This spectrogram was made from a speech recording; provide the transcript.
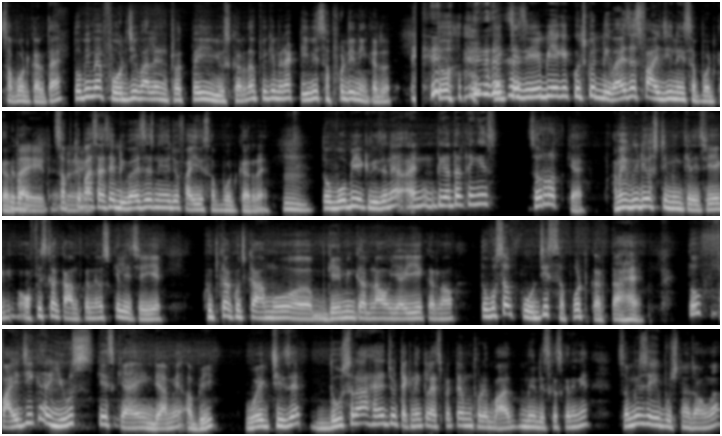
सपोर्ट करता है। तो भी मैं 4G वाले नेटवर्क पे ही यूज़ करता हूँ क्योंकि मेरा टीवी सपोर्ट ही नहीं कर रहा। तो एक चीज़ ये भी है कि कुछ कुछ डिवाइसेस 5G नहीं सपोर्ट कर रहा है सबके पास ऐसे डिवाइसेस नहीं है जो 5G सपोर्ट कर रहे हैं। हम्म, तो वो भी एक रीजन है। And the other thing is ज़रूरत क्या है? हमें वीडियो स्ट्रीमिंग के लिए चाहिए ऑफ़िस का काम करना है उसके लिए चाहिए। खुद का कुछ काम हो गेमिंग करना हो या ये करना हो तो वो सब 4G सपोर्ट करता है। तो 5G का यूज़ केस क्या है इंडिया में अभी? वो एक चीज़ है। दूसरा है जो टेक्निकल एस्पेक्ट है हम थोड़े बाद में डिस्कस करेंगे। समीर से ये पूछना चाहूँगा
